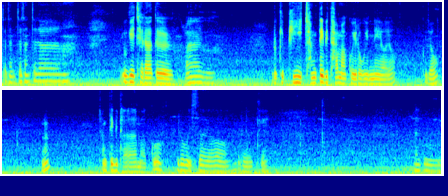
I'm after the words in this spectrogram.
짜잔 짜잔 짜잔. 요게 제라들. 아유 이렇게 비 장대비 다 맞고 이러고 있네요. 그죠? 응? 장대비 다 맞고 이러고 있어요. 이렇게. 아이고.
